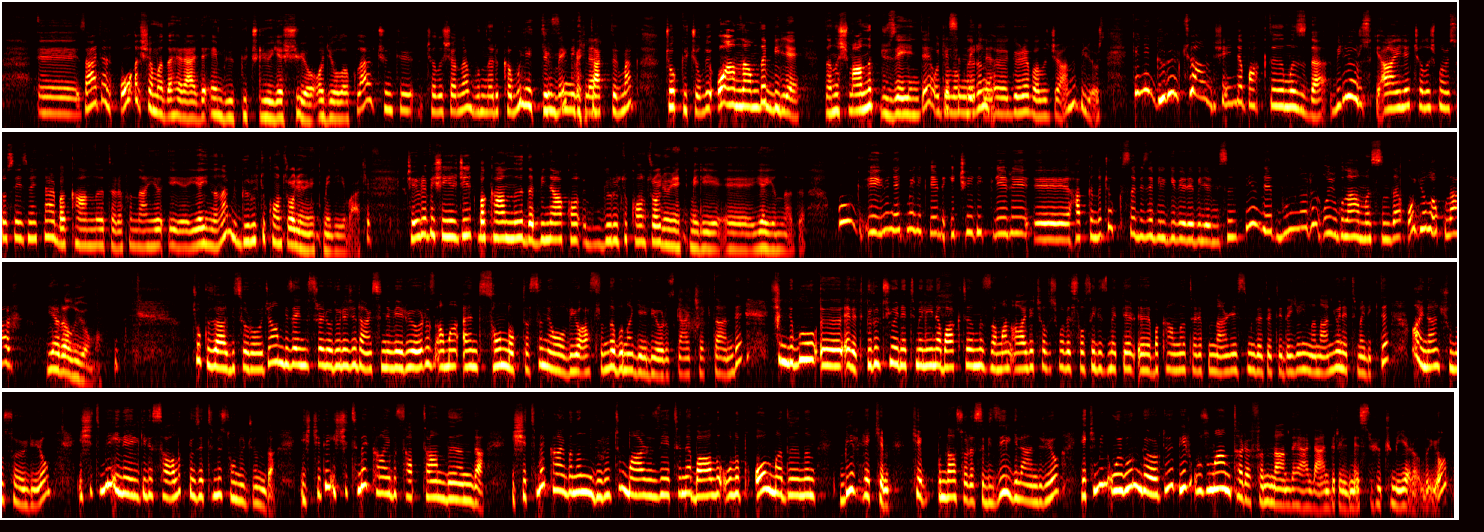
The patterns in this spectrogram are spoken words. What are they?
E, zaten o aşamada herhalde en büyük güçlüğü yaşıyor odyologlar. Çünkü çalışana bunları kabul ettirmek Kesinlikle. ve taktırmak çok güç oluyor. O anlamda bile danışmanlık düzeyinde odyologların Kesinlikle. e, görev alacağını biliyoruz. Gene gürültü şeyinde baktığımızda biliyoruz ki Aile Çalışma ve Sosyal Hizmetler Bakanlığı tarafından e, yayınlanan bir gürültü kontrol yönetmeliği var. Çevre ve Şehircilik Bakanlığı da bina gürültü kontrol yönetmeliği e, yayınladı. Bu e, yönetmeliklerin içerikleri e, hakkında çok kısa bize bilgi verebilir misiniz? Bir de bunların uygulanmasında odyologlar yer alıyor mu? Çok güzel bir soru hocam. Biz endüstriyel ödüleci dersini veriyoruz ama en son noktası ne oluyor aslında buna geliyoruz gerçekten de. Şimdi bu e, evet gürültü yönetmeliğine baktığımız zaman Aile Çalışma ve Sosyal Hizmetler e, Bakanlığı tarafından resmi gazetede yayınlanan yönetmelikte aynen şunu söylüyor. İşitme ile ilgili sağlık gözetimi sonucunda işçide işitme kaybı saptandığında işitme kaybının gürültü maruziyetine bağlı olup olmadığının bir hekim ki bundan sonrası bizi ilgilendiriyor. Hekimin uygun gördüğü bir uzman tarafından değerlendirilmesi hükmü yer alıyor.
